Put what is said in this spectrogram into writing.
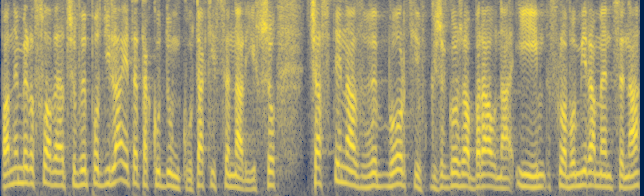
пане Мирославе, а чи ви поділяєте таку думку, такий сценарій, що частина з виборців Григорza Брауна і Славоміра Менцена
